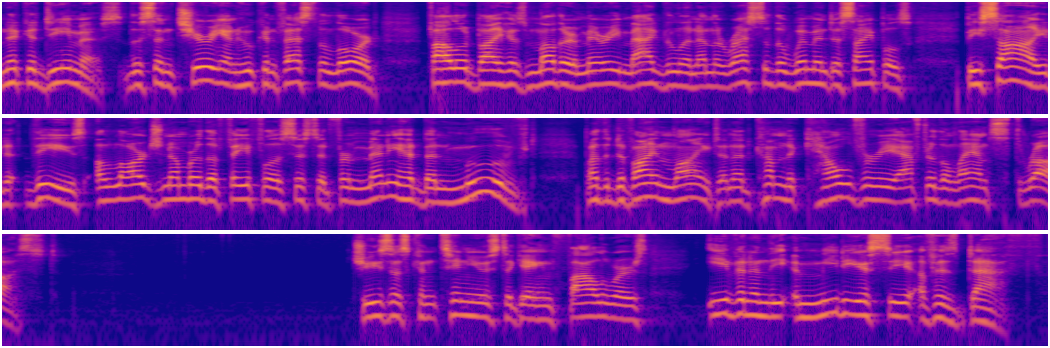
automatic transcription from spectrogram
Nicodemus, the centurion who confessed the Lord, followed by his mother, Mary Magdalene, and the rest of the women disciples. Beside these, a large number of the faithful assisted, for many had been moved by the divine light and had come to Calvary after the lance thrust. Jesus continues to gain followers even in the immediacy of his death.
